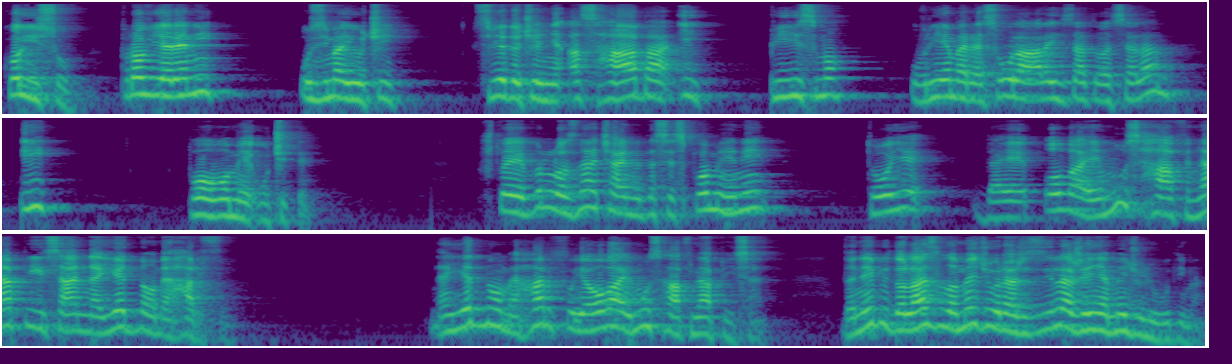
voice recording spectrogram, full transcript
koji su provjereni uzimajući svjedočenje ashaba i pismo u vrijeme Resula alaihissalatu wasalam i po ovome učite. Što je vrlo značajno da se spomeni, to je da je ovaj mushaf napisan na jednome harfu. Na jednome harfu je ovaj mushaf napisan. Da ne bi dolazilo među razilaženja među ljudima.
